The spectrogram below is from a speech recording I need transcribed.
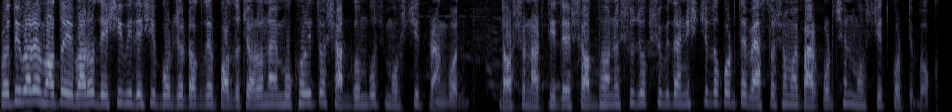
প্রতিবারের মতো এবারও দেশি বিদেশি পর্যটকদের পদচারণায় মুখরিত ষাট গম্বুজ মসজিদ প্রাঙ্গণ। দর্শনার্থীদের সব ধরনের সুযোগ সুবিধা নিশ্চিত করতে ব্যস্ত সময় পার করছেন মসজিদ কর্তৃপক্ষ।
